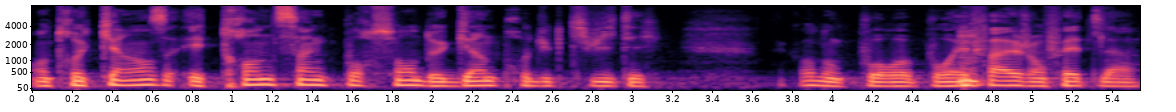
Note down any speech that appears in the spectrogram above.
entre 15 et 35% de gains de productivité. Donc pour pour mmh. Eiffage, en fait, là,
